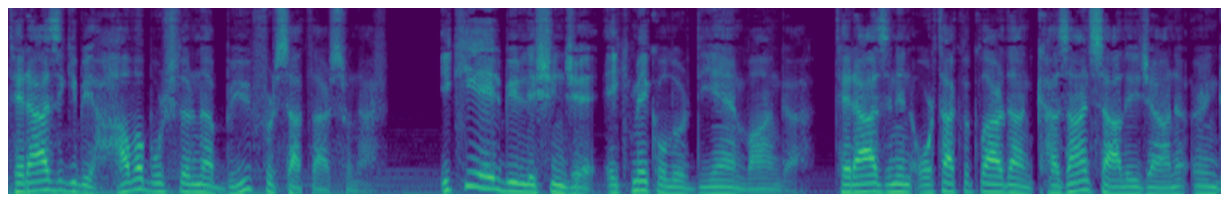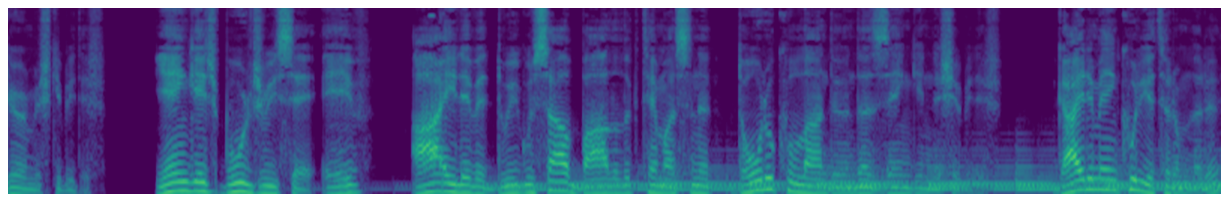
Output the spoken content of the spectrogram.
terazi gibi hava burçlarına büyük fırsatlar sunar. İki el birleşince ekmek olur diyen Vanga, terazinin ortaklıklardan kazanç sağlayacağını öngörmüş gibidir. Yengeç burcu ise ev, aile ve duygusal bağlılık temasını doğru kullandığında zenginleşebilir. Gayrimenkul yatırımları,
